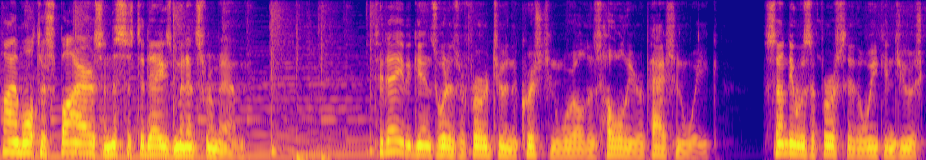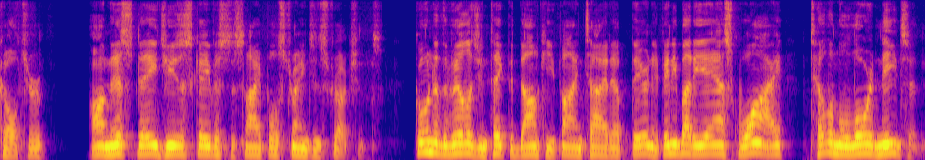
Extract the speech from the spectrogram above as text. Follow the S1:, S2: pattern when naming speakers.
S1: Hi, I'm Walter Spires, and this is today's Minutes for Men. Today begins what is referred to in the Christian world as Holy or Passion Week. Sunday was the first day of the week in Jewish culture. On this day, Jesus gave his disciples strange instructions. Go into the village and take the donkey you find tied up there, and if anybody asks why, tell them the Lord needs it.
